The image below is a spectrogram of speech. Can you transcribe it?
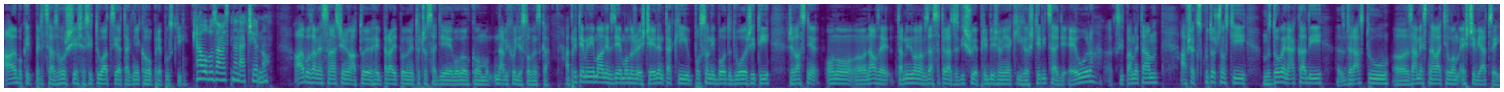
alebo keď predsa zhoršie sa situácia, tak niekoho prepustí. Alebo zamestná na čierno. Alebo zamestná na čierno a to je hej, pravdepodobne to, čo sa deje vo veľkom na východe Slovenska. A pri tej minimálnej mzde je možno, že ešte jeden taký posledný bod dôležitý, že vlastne ono e, naozaj, tá minimálna mzda sa teraz zvyšuje približne nejakých 40 eur, ak si pamätám, avšak v skutočnosti mzdové náklady rastú e, zamestnávateľom ešte viacej.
